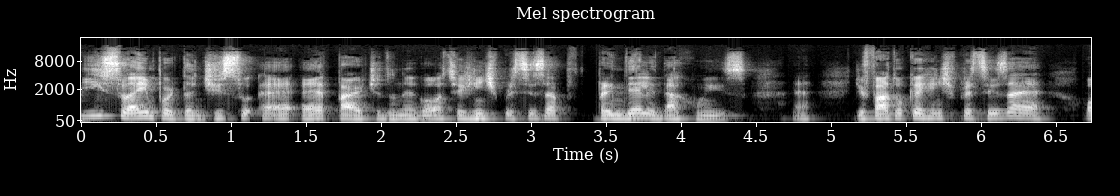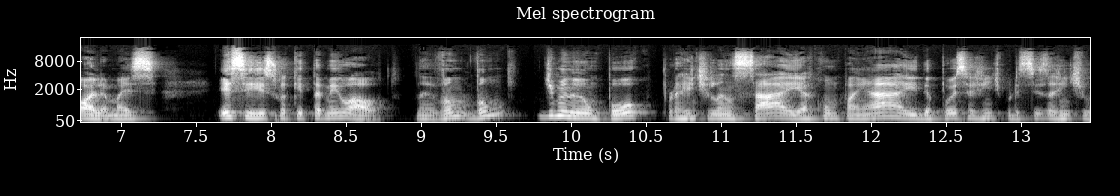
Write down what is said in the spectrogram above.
Isso é importante, isso é, é parte do negócio e a gente precisa aprender a lidar com isso. né? De fato, o que a gente precisa é, olha, mas esse risco aqui está meio alto. Né? Vamos, vamos diminuir um pouco para a gente lançar e acompanhar, e depois, se a gente precisa, a gente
